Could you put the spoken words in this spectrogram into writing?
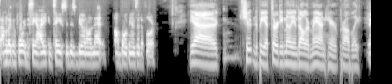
I'm looking forward to seeing how he continues to just build on that on both ends of the floor. Yeah, shooting to be a thirty million dollar man here, probably.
